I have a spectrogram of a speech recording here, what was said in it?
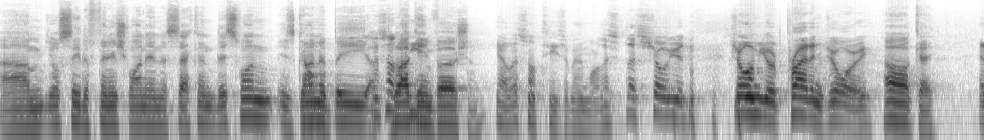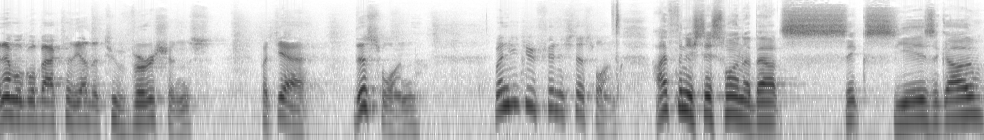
Um, you'll see the finished one in a second. This one is going to be a plug-in version. Yeah, let's not tease him anymore. Let's let's show you show him your pride and joy, Oh, okay. and then we'll go back to the other two versions. But yeah, this one. When did you finish this one? I finished this one about six years ago.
